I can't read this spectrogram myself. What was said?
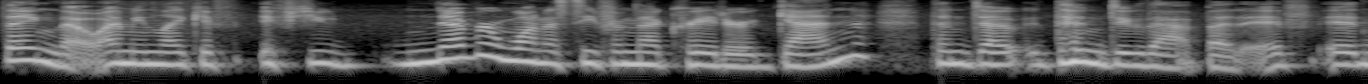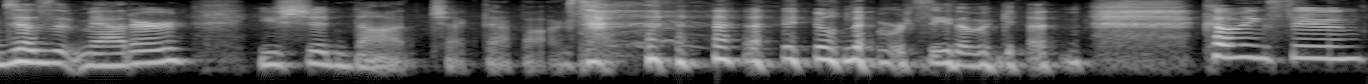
thing though. I mean like if if you never want to see from that creator again, then do, then do that. But if it doesn't matter, you should not check that box. You'll never see them again. Coming soon,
